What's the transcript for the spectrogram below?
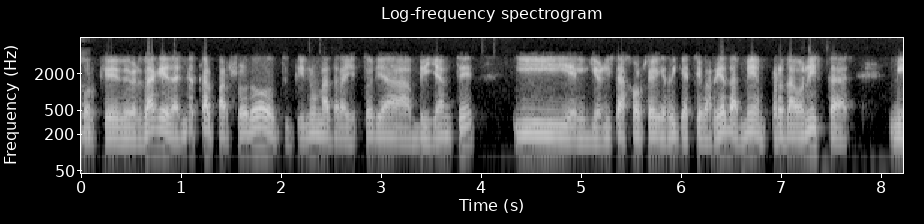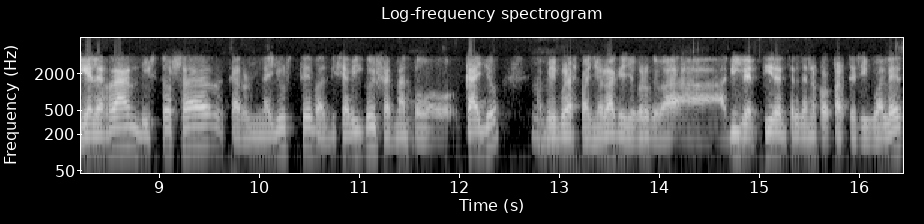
porque de verdad que Daniel Calparsoro tiene una trayectoria brillante y el guionista Jorge Enrique Echevarría también. Protagonistas Miguel Herrán, Luis Tosar, Carolina Yuste, Patricia Vico y Fernando Cayo, la película española que yo creo que va a divertir, a entretener por partes iguales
